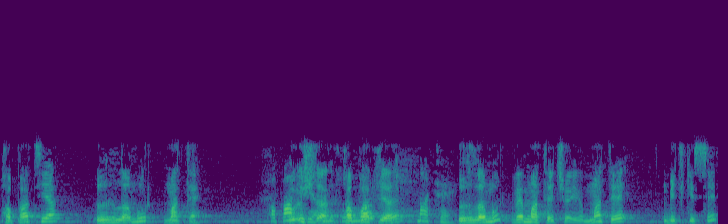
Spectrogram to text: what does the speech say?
Papatya, ıhlamur, mate. Papatya, Bu üç tane ıhlamur, papatya, mate. ıhlamur ve mate çayı. Mate bitkisi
